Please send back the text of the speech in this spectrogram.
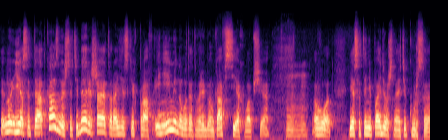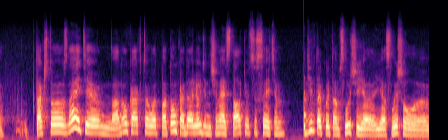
Ну, если ты отказываешься, тебя решают родительских прав. И не именно вот этого ребенка, а всех вообще. Угу. Вот. Если ты не пойдешь на эти курсы. Так что, знаете, оно как-то вот потом, когда люди начинают сталкиваться с этим, один такой там случай я, я слышал, э,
